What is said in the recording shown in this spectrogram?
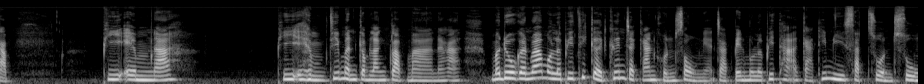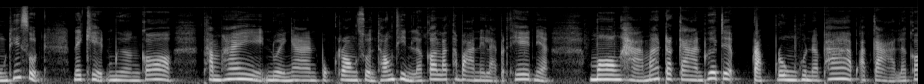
กับ PM นะ PM ที่มันกำลังกลับมานะคะ มาดูกันว่ามลพิษที่เกิดขึ้นจากการขนส่งเนี่ยจัดเป็นมลพิษทางอากาศที่มีสัดส่วนสูงที่สุดในเขตเมืองก็ทำให้หน่วยงานปกครองส่วนท้องถิ่น แล้วก็รัฐบาลในหลายประเทศเนี่ยมองหามาตรการเพื่อจะปรับปรุงคุณภาพอากาศ แล้วก็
